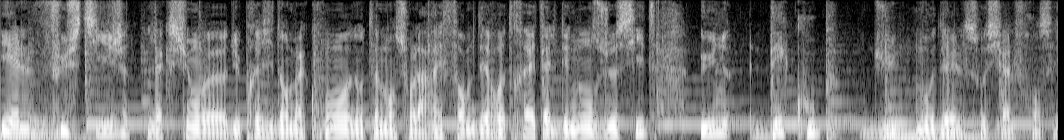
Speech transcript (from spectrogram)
et elle fustige l'action euh, du président Macron, notamment sur la réforme des retraites. Elle dénonce, je cite, une découpe du modèle social français.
